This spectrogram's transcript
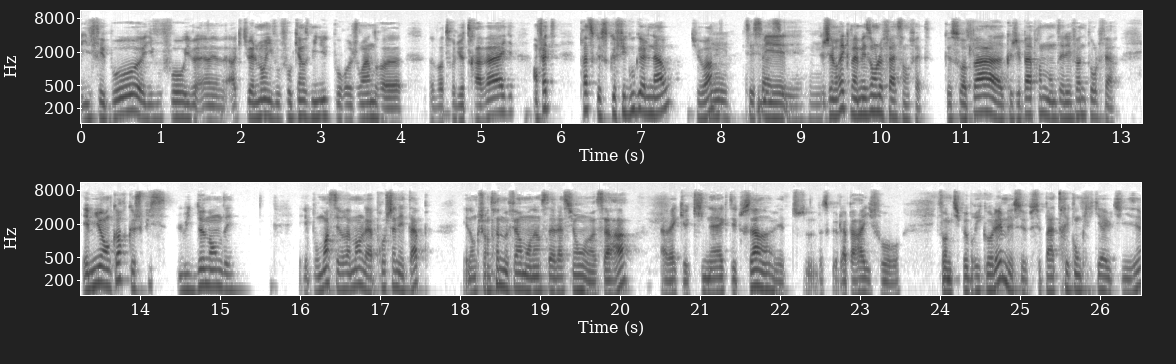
il fait beau. Il vous faut euh, actuellement, il vous faut 15 minutes pour rejoindre euh, votre lieu de travail. En fait, presque ce que fait Google Now, tu vois. Mm, c'est ça. Mais c'est- mm. J'aimerais que ma maison le fasse en fait, que ce soit pas que j'ai pas à prendre mon téléphone pour le faire. Et mieux encore que je puisse lui demander. Et pour moi, c'est vraiment la prochaine étape. Et donc, je suis en train de me faire mon installation euh, Sarah avec Kinect et tout ça, hein, et tout- parce que l'appareil, il faut, il faut un petit peu bricoler, mais c'est c'est pas très compliqué à utiliser.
